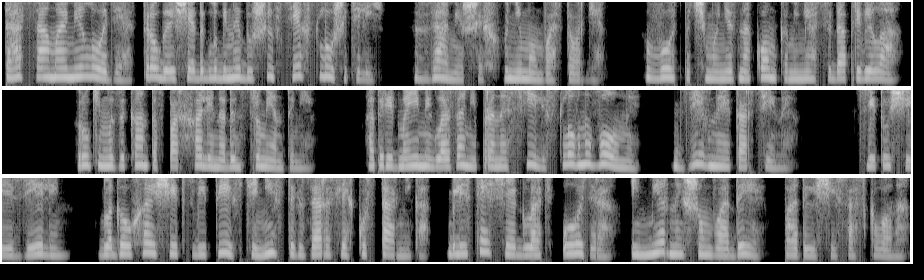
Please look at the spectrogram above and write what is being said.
та самая мелодия, трогающая до глубины души всех слушателей, замерших в немом восторге. Вот почему незнакомка меня сюда привела. Руки музыкантов порхали над инструментами а перед моими глазами проносились, словно волны, дивные картины. Цветущая зелень, благоухающие цветы в тенистых зарослях кустарника, блестящая гладь озера и мерный шум воды, падающий со склона.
